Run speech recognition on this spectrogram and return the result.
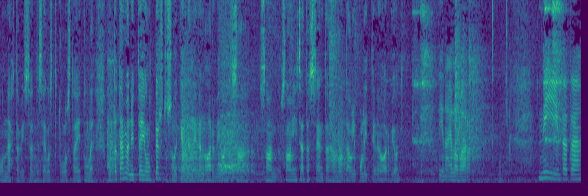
on nähtävissä, että sellaista tulosta ei tule. Mutta tämä nyt ei ollut perustusoikeudellinen arviointi, saan, saan, saan lisätä sen tähän, vaan tämä oli poliittinen arviointi. Tiina Elovaara. Niin, tätä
